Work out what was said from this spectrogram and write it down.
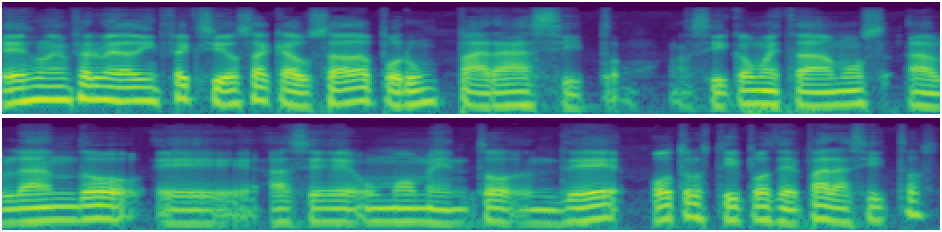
es una enfermedad infecciosa causada por un parásito, así como estábamos hablando eh, hace un momento de otros tipos de parásitos.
